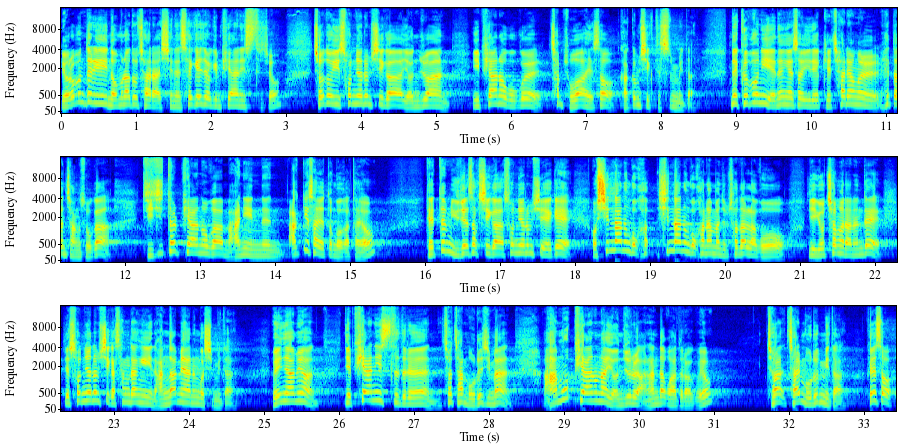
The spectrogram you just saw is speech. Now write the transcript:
여러분들이 너무나도 잘 아시는 세계적인 피아니스트죠. 저도 이 손여름 씨가 연주한 이 피아노 곡을 참 좋아해서 가끔씩 듣습니다. 근데 그분이 예능에서 이렇게 촬영을 했던 장소가 디지털 피아노가 많이 있는 악기사였던 것 같아요. 대뜸 유재석 씨가 손여름 씨에게 어, 신나는 곡 하- 신나는 곡 하나만 좀 쳐달라고 이제 요청을 하는데 이제 손여름 씨가 상당히 난감해하는 것입니다. 왜냐하면 이제 피아니스트들은 저 잘 모르지만 아무 피아노나 연주를 안 한다고 하더라고요. 저 잘 모릅니다. 그래서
